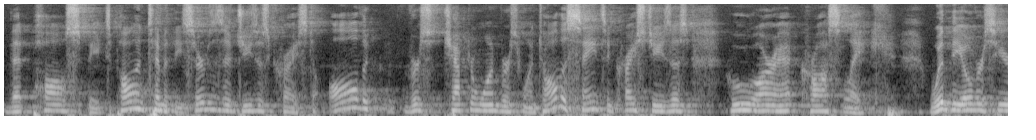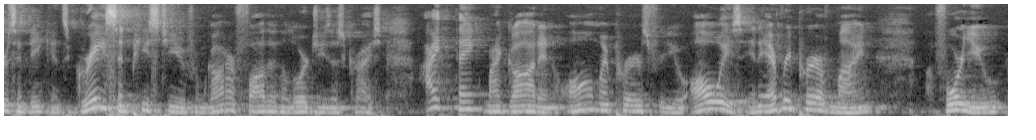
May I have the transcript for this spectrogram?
that Paul speaks. Paul and Timothy, servants of Jesus Christ, to all the verse chapter 1 verse 1, to all the saints in Christ Jesus who are at Cross Lake, with the overseers and deacons, grace and peace to you from God our Father and the Lord Jesus Christ. I thank my God in all my prayers for you, always in every prayer of mine for you,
